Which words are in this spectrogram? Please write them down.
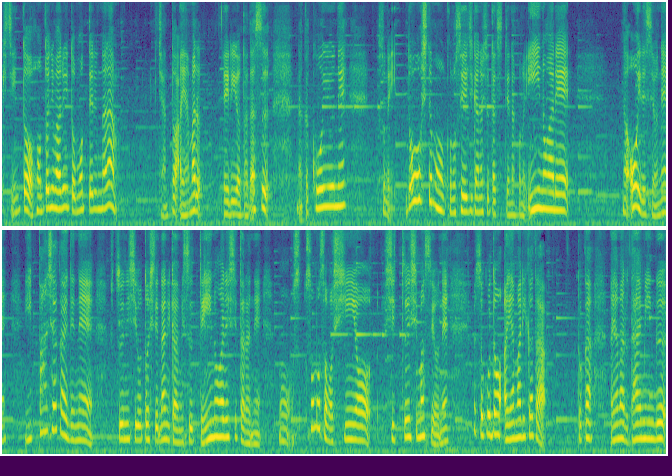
きちんと本当に悪いと思ってるならちゃんと謝る襟を正すなんかこういうねそのどうしてもこの政治家の人たちっていうのはこの言い逃れが多いですよね。一般社会でね普通に仕事して何かミスって言い逃れしてたらねもうそもそも信用失墜しますよね。そこの謝り方とか謝るタイミング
